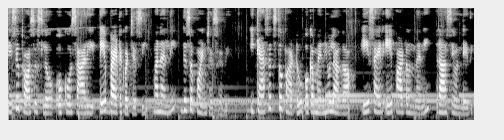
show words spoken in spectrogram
చేసే ప్రాసెస్లో ఒక్కోసారి టేప్ బయటకు వచ్చేసి మనల్ని డిసప్పాయింట్ చేసేది. ఈ క్యాసెట్స్తో పాటు ఒక మెన్యూ లాగా ఏ సైడ్ ఏ పాట ఉందని రాసి ఉండేది.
